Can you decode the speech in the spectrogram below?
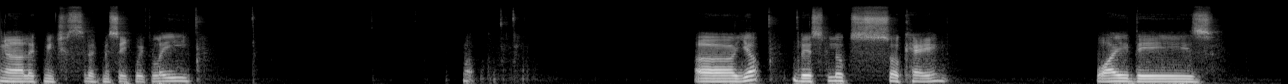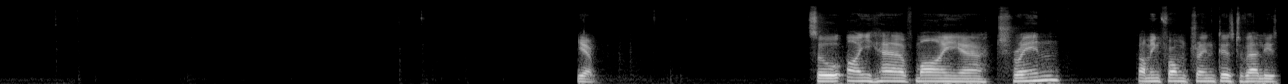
uh, let me just let me see quickly uh, yep, this looks okay. Why these? Yep. So I have my uh, train coming from train test valid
